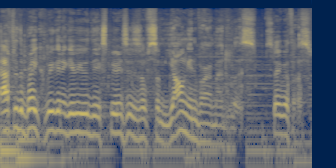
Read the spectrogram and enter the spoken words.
After the break, we're going to give you the experiences of some young environmentalists. Stay with us.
